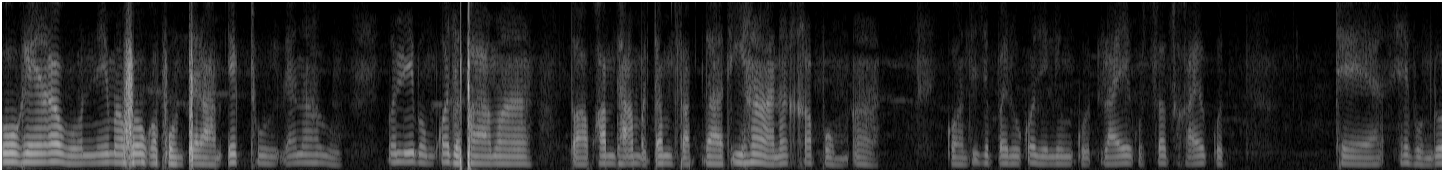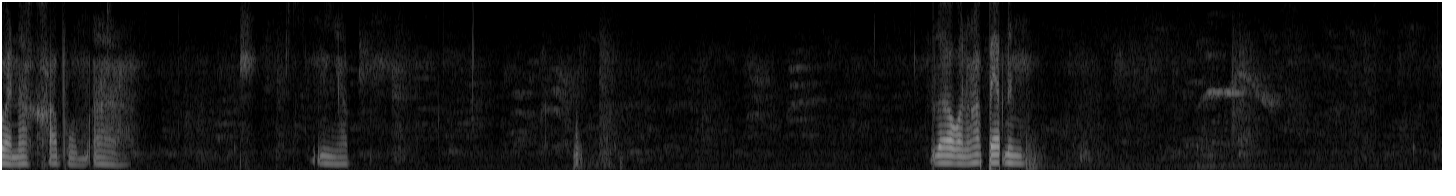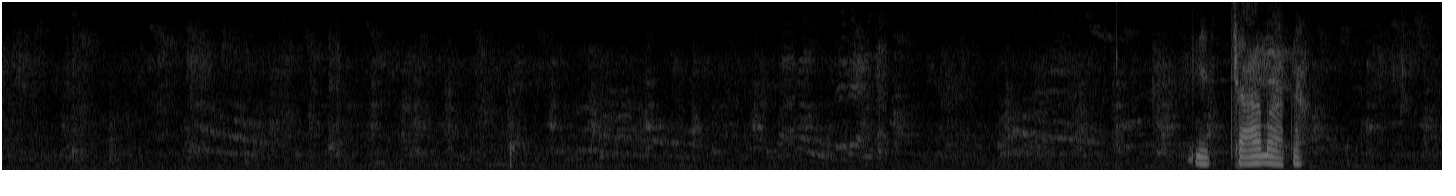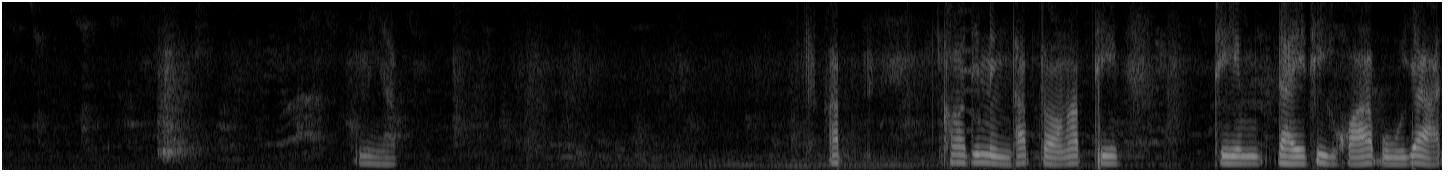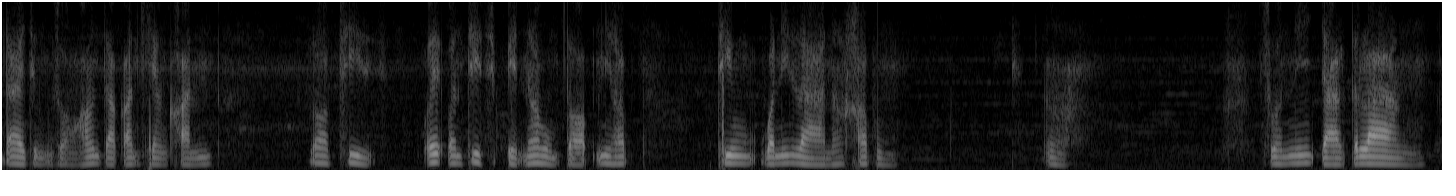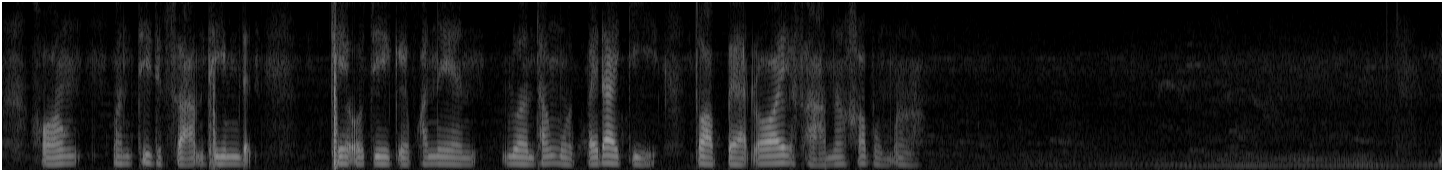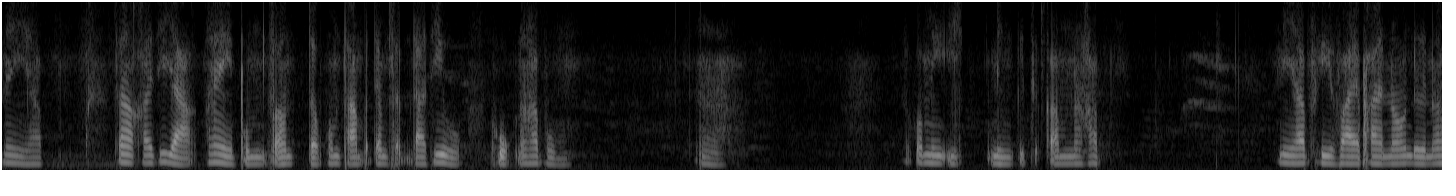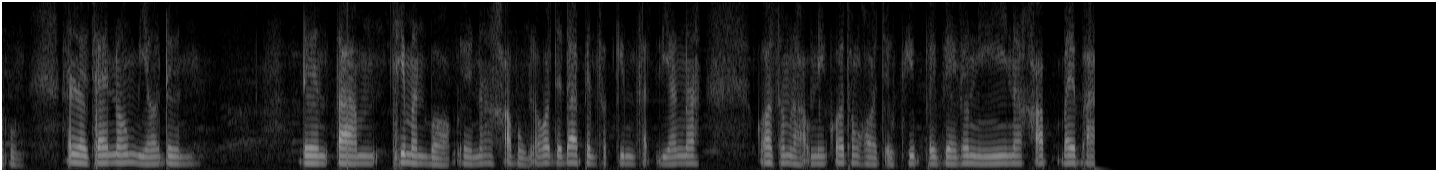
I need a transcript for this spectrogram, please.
โอเครับวันนี้มาพบกับผมจราม X2 อีกแล้วนะครับผมวันนี้ผมก็จะพามาตอบคำถามประจำสัปดาห์ที่ห้านะครับผมอ่า ก่อนที่จะไปดูก็อย่าลืมกดไลค์กด Subscribe กดแชร์ให้ผมด้วยนะครับผมอ่า นี่ครับ รอก่อนนะครับแป๊บหนึ่ง นี่ช้ามากนะ นี่ครับ ครับ ข้อที่หนึ่งทับสองครับทีมทีมใดที่คว้าบูย่าได้ถึงสองครั้งจากการแข่งขัน รอบที่เอ้ยวันที่สิบเอ็ดนะผมตอบนี่ครับ ทีมวานิลานะครับผมอ่า ส่วนนี้จากตารางของวันที่ 13 ทีม KOG เก็บคะแนนรวมทั้งหมดไปได้กี่ตอบ 803 นะครับผมอ่านี่ครับถ้าใครที่อยากให้ผมสอนตอบคำถามประจำสัปดาห์ที่หกนะครับผม อ่า แล้วก็มีอีกหนึ่งกิจกรรมนะครับ นี่ครับฟรีไฟพาน้องเดินนะผม ให้เราใช้น้องเหมียวเดิน เดินตามที่มันบอกเลยนะครับผมแล้วก็จะได้เป็นสกินสัตว์เลี้ยงนะ ก็สำหรับวันนี้ก็ต้องขอจบคลิปไปเพียงเท่านี้นะครับบ๊ายบาย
